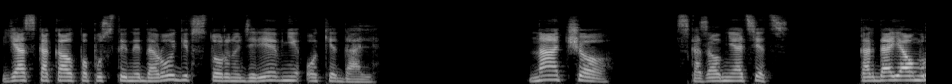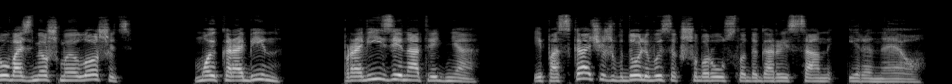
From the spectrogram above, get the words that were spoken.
Я скакал по пустынной дороге в сторону деревни Окедаль. — Начо! — сказал мне отец. — Когда я умру, возьмешь мою лошадь, мой карабин, провизии на три дня и поскачешь вдоль высохшего русла до горы Сан-Иренео,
